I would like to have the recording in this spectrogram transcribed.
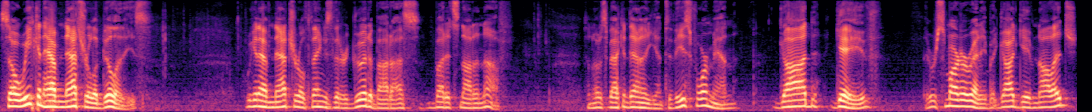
So we can have natural abilities. We can have natural things that are good about us, but it's not enough. So notice back and down again. To these four men, God gave, they were smart already, but God gave knowledge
